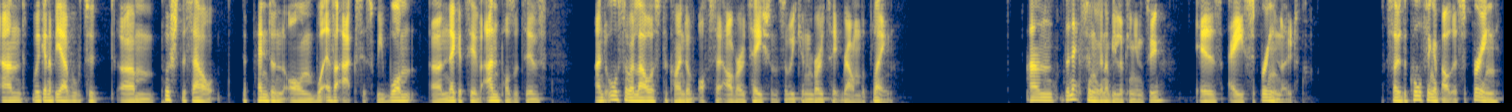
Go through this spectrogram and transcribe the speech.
And we're going to be able to um, push this out dependent on whatever axis we want, uh, negative and positive, and also allow us to kind of offset our rotation so we can rotate around the plane. And the next thing we're going to be looking into is a spring node. So the cool thing about this spring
